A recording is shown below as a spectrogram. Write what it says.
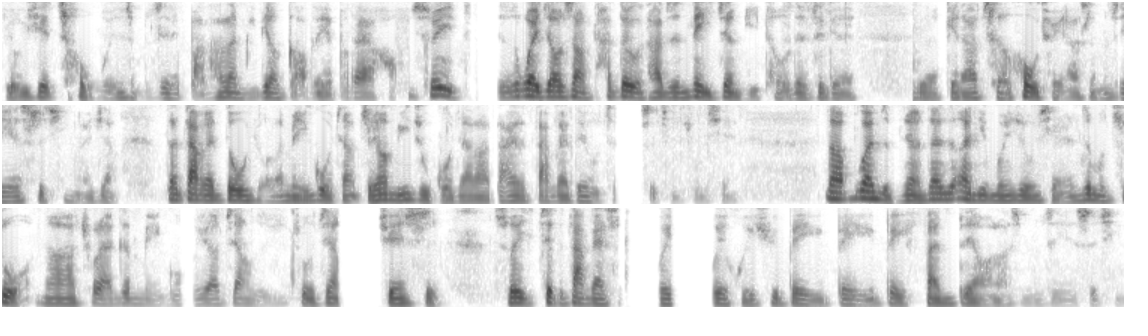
有一些丑闻什么之类，把他的民调搞得也不太好，所以外交上他都有他的内政里头的这个这个给他扯后腿啊什么这些事情来讲，但大概都有了。每个国家只要民主国家，他大概大概都有这个事情出现。那不管怎么样，但是岸田文雄显然这么做，那他出来跟美国要这样子做这样宣誓，所以这个大概是会会回去被被被翻掉了什么这件事情。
